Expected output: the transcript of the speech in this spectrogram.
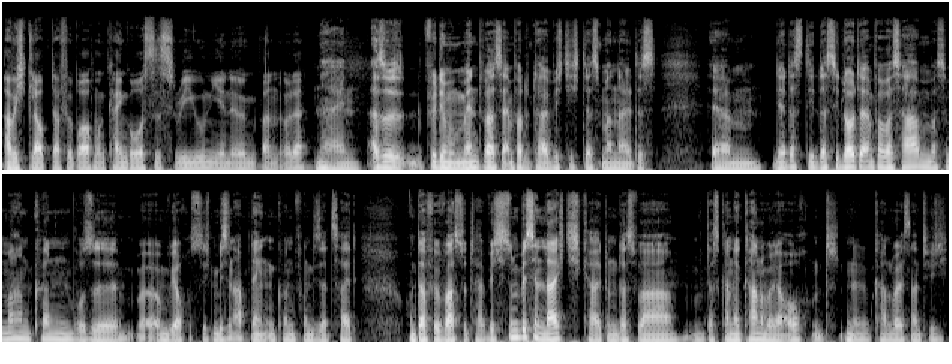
aber ich glaube, dafür braucht man kein großes Reunion irgendwann, oder? Nein, also für den Moment war es einfach total wichtig, dass man halt das ähm, ja, dass die, dass die Leute einfach was haben, was sie machen können, wo sie irgendwie auch sich ein bisschen ablenken können von dieser Zeit. Und dafür war es total wichtig. So ein bisschen Leichtigkeit und das war, das kann der Karneval ja auch. Und ne, Karneval ist natürlich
